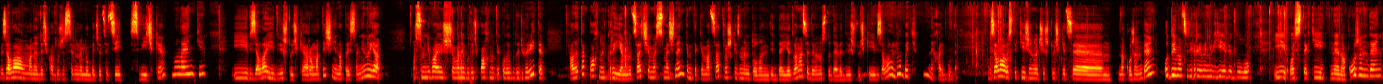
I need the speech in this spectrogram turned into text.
Взяла, у мене дочка дуже сильно любить оці ці свічки маленькі. І взяла їй дві штучки ароматичні написані. Ну, я сумніваюся, що вони будуть пахнути, коли будуть горіти. Але так пахнуть приємно. Це чимось смачненьким таким, а це трошки з ментолом віддає. 12,99 дві штучки її взяла. Любить, нехай буде. Взяла ось такі жіночі штучки, це на кожен день 11 гривень в Єві було. І ось такі не на кожен день.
